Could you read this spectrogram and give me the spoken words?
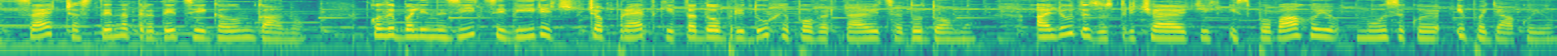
Це частина традиції Галунгану, коли балінезійці вірять, що предки та добрі духи повертаються додому, а люди зустрічають їх із повагою, музикою і подякою.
